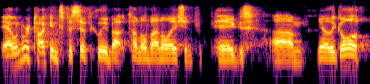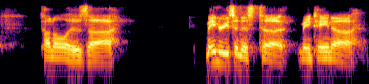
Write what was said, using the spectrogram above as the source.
Yeah, when we're talking specifically about tunnel ventilation for pigs, um, you know, the goal of tunnel is uh, main reason is to maintain a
